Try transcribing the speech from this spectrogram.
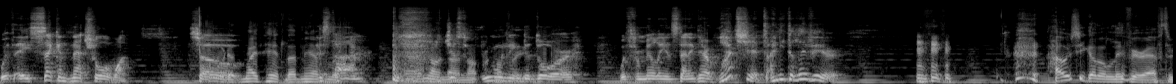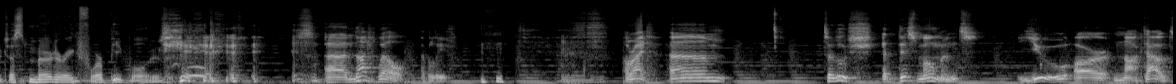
with a second natural one. So oh, that might hit. Let me have this a look. time, Uh, no, no, just not ruining the door with Vermilion standing there. Watch it! I need to live here. How is he gonna live here after just murdering four people? Uh, not well, I believe. All right, um, Tarush. At this moment, you are knocked out,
